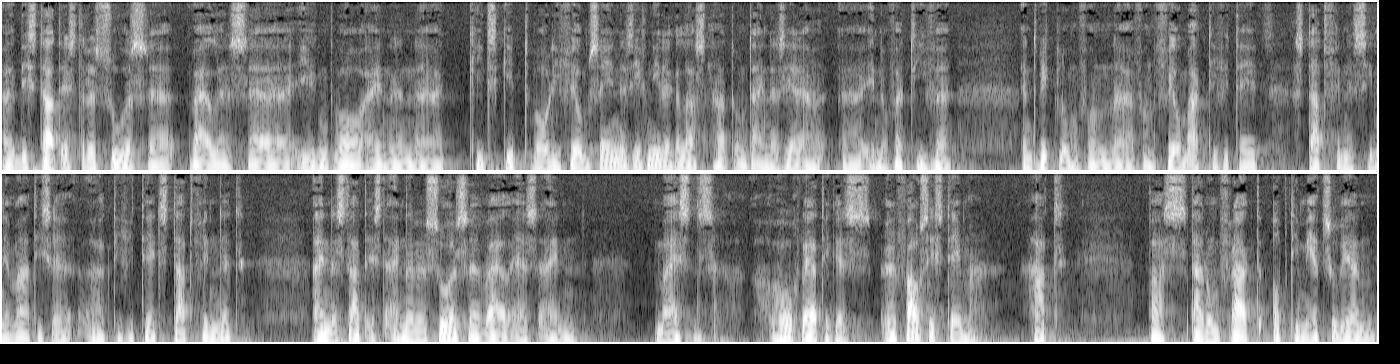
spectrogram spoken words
Äh, die Stadt ist Ressource, weil es äh, irgendwo einen äh, Kiez gibt, wo die Filmszene sich niedergelassen hat und eine sehr innovative Entwicklung von, von Filmaktivität stattfindet, cinematische Aktivität stattfindet. Eine Stadt ist eine Ressource, weil es ein meistens hochwertiges ÖV-System hat was darum fragt, optimiert zu werden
